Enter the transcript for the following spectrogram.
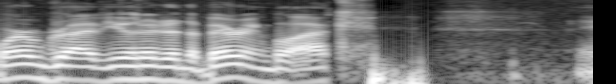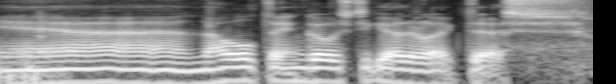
worm drive unit and the bearing block and the whole thing goes together like this.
